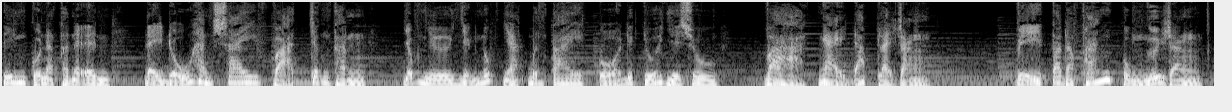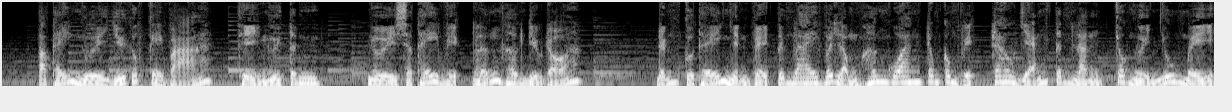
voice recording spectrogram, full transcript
tiên của Nathanael đầy đủ hăng say và chân thành giống như những nốt nhạc bên tai của Đức Chúa Giêsu và Ngài đáp lại rằng Vì ta đã phán cùng ngươi rằng ta thấy ngươi dưới gốc cây vả thì ngươi tin người sẽ thấy việc lớn hơn điều đó. Đấng của thế nhìn về tương lai với lòng hân hoan trong công việc rao giảng tin lành cho người nhu mì,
